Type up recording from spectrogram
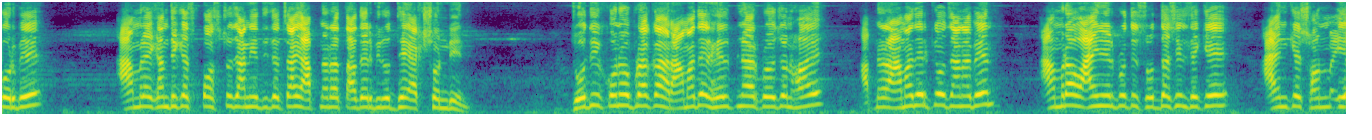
করবে, আমরা এখান থেকে স্পষ্ট জানিয়ে দিতে চাই, আপনারা তাদের বিরুদ্ধে অ্যাকশন নিন। যদি কোনো প্রকার আমাদের হেল্প নেওয়ার প্রয়োজন হয়, আপনারা আমাদেরকেও জানাবেন। আমরাও আইনের প্রতি শ্রদ্ধাশীল থেকে আইনকে এই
